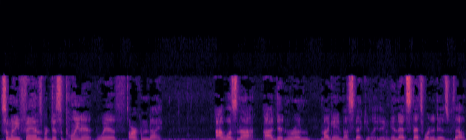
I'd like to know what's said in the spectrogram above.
so many fans were disappointed with Arkham Knight. I was not. I didn't run my game by speculating, and that's that's what it is without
